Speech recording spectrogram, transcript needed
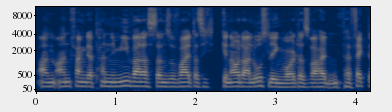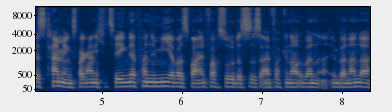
am Anfang der Pandemie war das dann so weit, dass ich genau da loslegen wollte. Das war halt ein perfektes Timing. Es war gar nicht jetzt wegen der Pandemie, aber es war einfach so, dass es einfach genau über, übereinander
